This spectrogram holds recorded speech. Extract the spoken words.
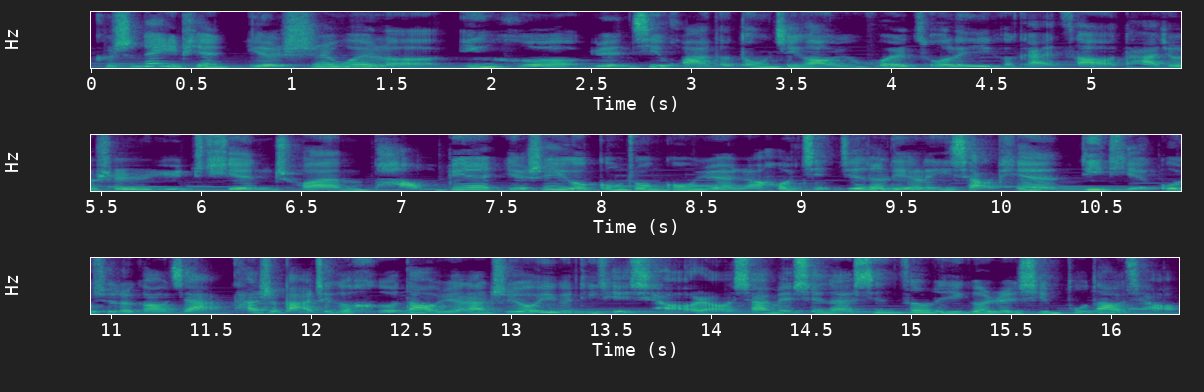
可是那一片也是为了迎合原计划的东京奥运会做了一个改造，它就是于田川旁边也是一个公众公园，然后紧接着连了一小片地铁过去的高架。它是把这个河道原来只有一个地铁桥，然后下面现在新增了一个人行步道桥，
